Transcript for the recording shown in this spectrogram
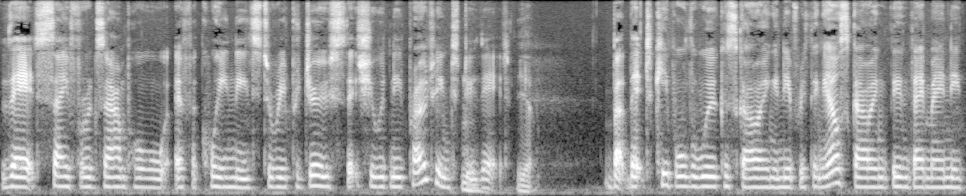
That, say, for example, if a queen needs to reproduce, that she would need protein to do Mm. that. Yeah. But that to keep all the workers going and everything else going, then they may need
